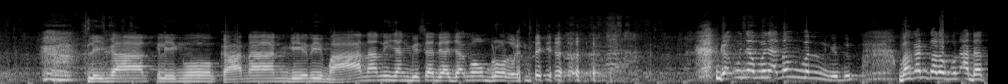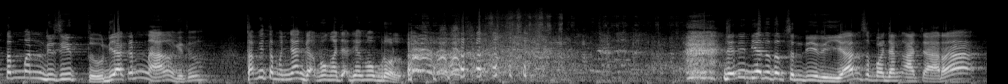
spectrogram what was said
Telingak, kelingu, kanan, kiri, mana nih yang bisa diajak ngobrol. Nggak punya banyak temen gitu. Bahkan kalaupun ada temen di situ, dia kenal gitu, tapi temennya nggak mau ngajak dia ngobrol. Jadi dia tetap sendirian sepanjang acara,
